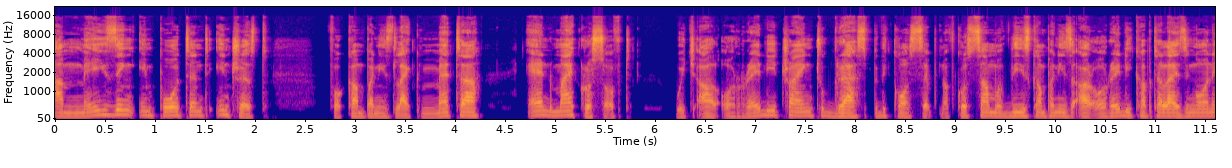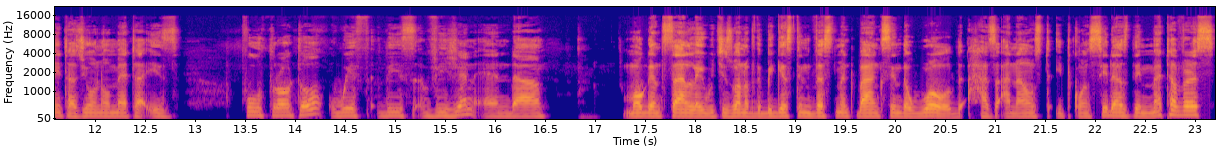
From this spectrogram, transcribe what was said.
amazing important interest for companies like Meta and Microsoft which are already trying to grasp the concept. And of course, some of these companies are already capitalizing on it. As you all know, Meta is full throttle with this vision. And uh, Morgan Stanley, which is one of the biggest investment banks in the world, has announced it considers the metaverse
